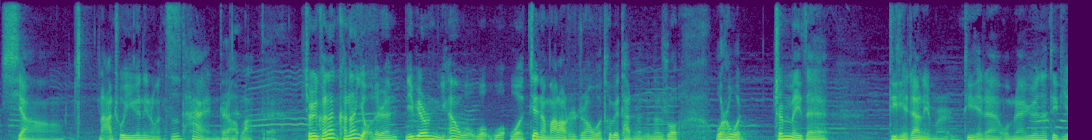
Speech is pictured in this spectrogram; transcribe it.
想拿出一个那种姿态，你知道吧？对，就是可能可能有的人，你比如你看我我我我见着马老师之后，我特别坦诚跟他说，我说我真没在地铁站里面，地铁站我们俩约在地铁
